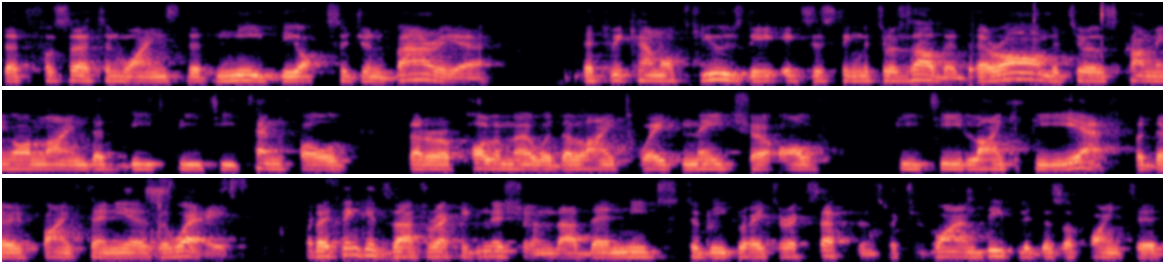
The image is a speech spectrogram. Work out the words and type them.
that for certain wines that need the oxygen barrier, that we cannot use the existing materials out there. There are materials coming online that beat PET tenfold, that are a polymer with the lightweight nature of PET like PEF, but they're five, 10 years away. But I think it's that recognition that there needs to be greater acceptance, which is why I'm deeply disappointed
